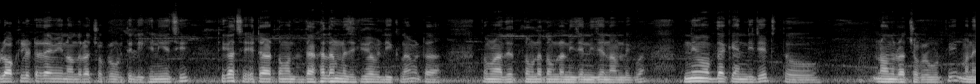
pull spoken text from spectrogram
ব্লক লেটারে আমি নন্দরাজ চক্রবর্তী লিখে নিয়েছি, ঠিক আছে? এটা আর তোমাদের দেখালাম না যে কীভাবে লিখলাম, এটা তোমাদের, তোমরা তোমরা নিজে নিজে নাম লিখবা। নেম অফ দ্য ক্যান্ডিডেট তো নন্দরাজ চক্রবর্তী মানে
